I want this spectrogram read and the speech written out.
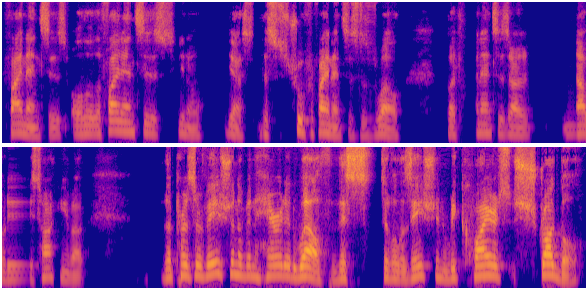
finances, although the finances, you know, yes, this is true for finances as well, but finances are not what he's talking about. the preservation of inherited wealth, this civilization, requires struggle.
